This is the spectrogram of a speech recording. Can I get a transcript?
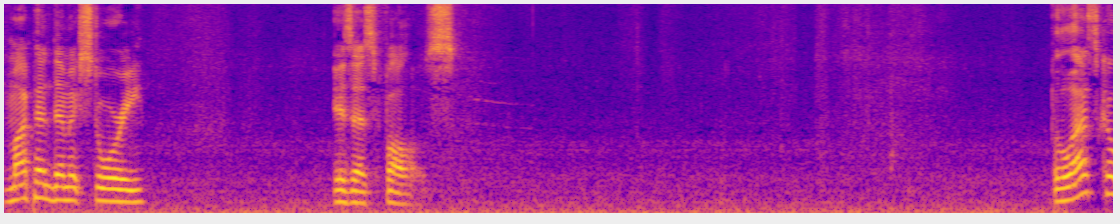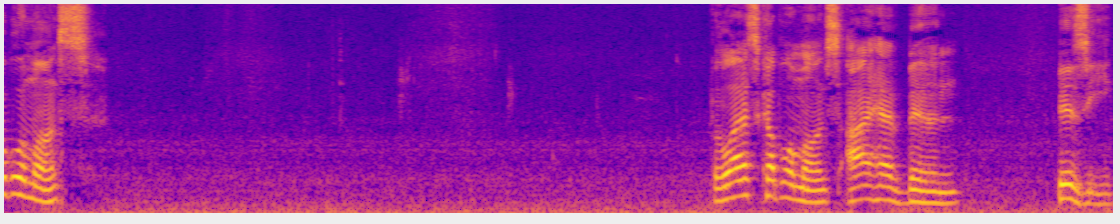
my pandemic story is as follows. For the last couple of months, For the last couple of months, I have been busy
